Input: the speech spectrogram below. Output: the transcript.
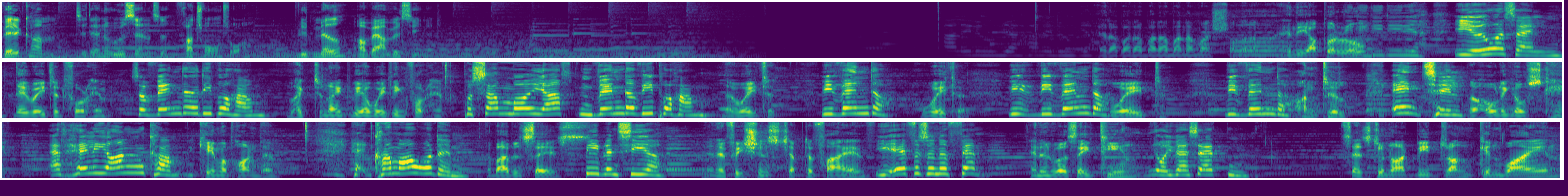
Velkommen til denne udsendelse fra Troens Ord. Lyt med og vær velsignet. In the upper room, I øversalen, they waited for him. så ventede de på ham. Like tonight, we are waiting for him. På samme måde i aften venter vi på ham. They waited, Vi venter. waited, Vi, vi venter. wait Vi venter. until Indtil the Holy Ghost came. at Helligånden kom. He came upon them. Han kom over dem. The Bible says Bibelen siger in Ephesians chapter 5 i Efeserne 5 and in verse 18, og i vers 18. says, Do not be drunk in wine,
